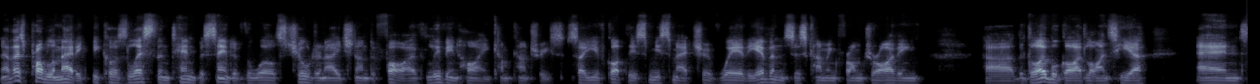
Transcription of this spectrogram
Now, that's problematic because less than 10% of the world's children aged under five live in high income countries. So you've got this mismatch of where the evidence is coming from driving uh, the global guidelines here. And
